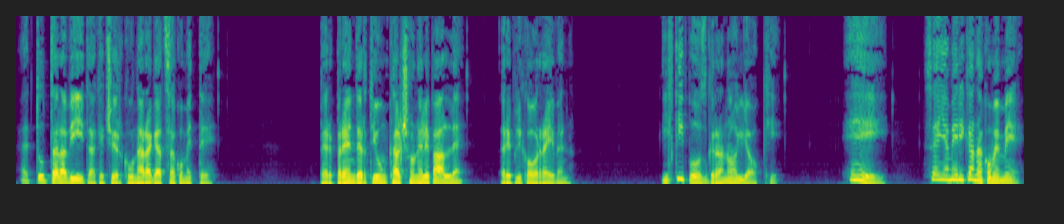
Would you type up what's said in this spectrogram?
È tutta la vita che cerco una ragazza come te. Per prenderti un calcio nelle palle? replicò Raven. Il tipo sgranò gli occhi. Ehi, sei americana come me.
